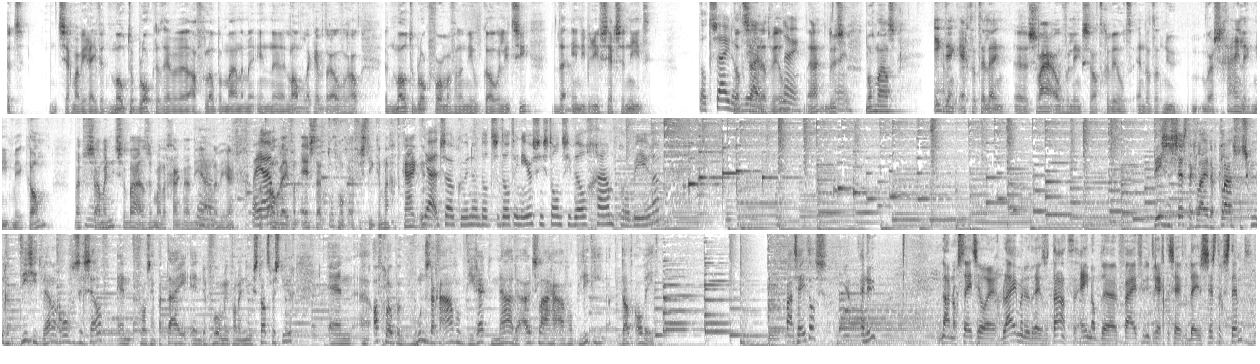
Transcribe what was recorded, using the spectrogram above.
het, zeg maar weer even het motorblok... dat hebben we afgelopen maanden in eh, landelijk hebben we het erover gehad... het motorblok vormen van een nieuwe coalitie. Da- in die brief zegt ze niet dat zij dat, dat, wil. zij dat wil. Nee. Ja? Dus Nee. nogmaals, ik denk echt dat Helene eh, zwaar over links had gewild... en dat dat nu waarschijnlijk niet meer kan... Maar het zou mij niets verbazen, maar dan ga ik naar Diana Ja. weer. Maar dat André van S daar toch nog even stiekem naar gaat kijken. Ja, het zou kunnen dat ze dat in eerste instantie wel gaan proberen. D66-leider Klaas Verschuren die ziet wel een rol voor zichzelf en voor zijn partij in de vorming van een nieuw stadsbestuur. En eh, afgelopen woensdagavond, direct na de uitslagenavond, liet hij dat al weten. Een paar zetels. En nu? Nou, nog steeds heel erg blij met het resultaat. 1 op de 5 Utrechters heeft op D66 gestemd.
